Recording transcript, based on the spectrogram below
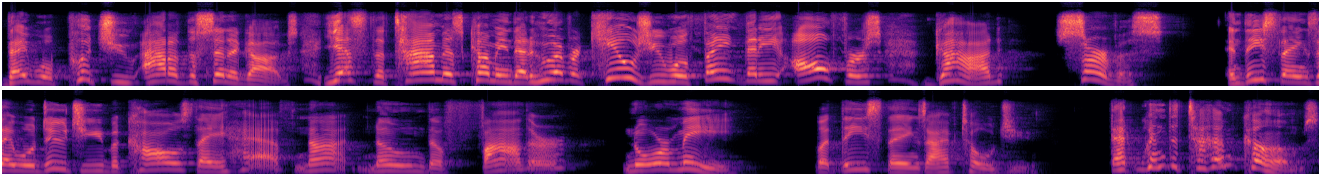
they will put you out of the synagogues. Yes, the time is coming that whoever kills you will think that he offers God service. And these things they will do to you because they have not known the Father nor me. But these things I have told you that when the time comes,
